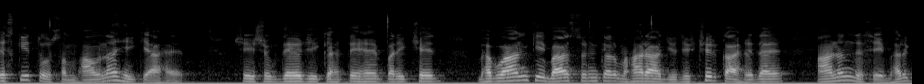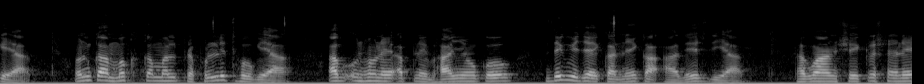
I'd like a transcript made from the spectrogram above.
इसकी तो संभावना ही क्या है? श्री सुखदेव जी कहते हैं परीक्षित भगवान की बात सुनकर महाराज युधिष्ठिर का हृदय आनंद से भर गया। उनका मुख कमल प्रफुल्लित हो गया। अब उन्होंने अपने भाइयों को दिग्विजय करने का आदेश दिया। भगवान श्री कृष्ण ने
